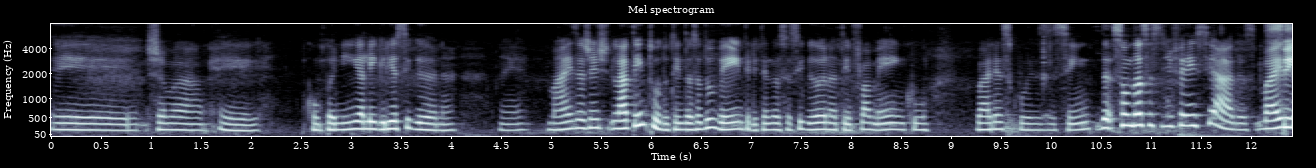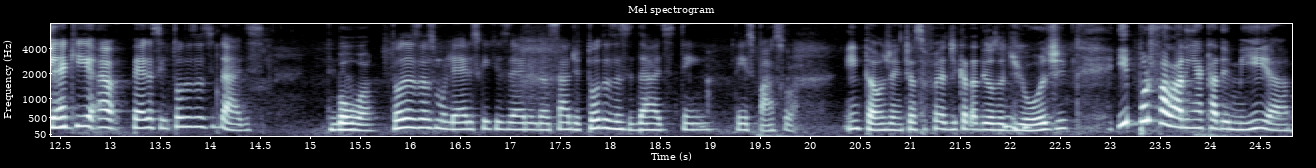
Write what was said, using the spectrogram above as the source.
é, chama é, Companhia Alegria Cigana. Né? Mas a gente lá tem tudo, tem dança do ventre, tem dança cigana, tem flamenco, várias coisas assim. Da- são danças diferenciadas, mas Sim. é que ah, pega assim todas as idades. Entendeu? Boa. Todas as mulheres que quiserem dançar de todas as idades tem tem espaço lá. Então, gente, essa foi a dica da deusa de hoje. E por falar em academia,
